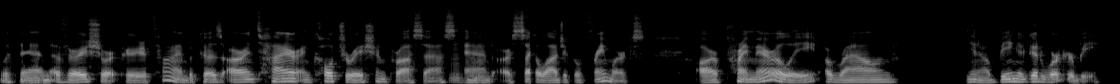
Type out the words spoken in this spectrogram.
within a very short period of time because our entire enculturation process mm-hmm. and our psychological frameworks are primarily around you know being a good worker bee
